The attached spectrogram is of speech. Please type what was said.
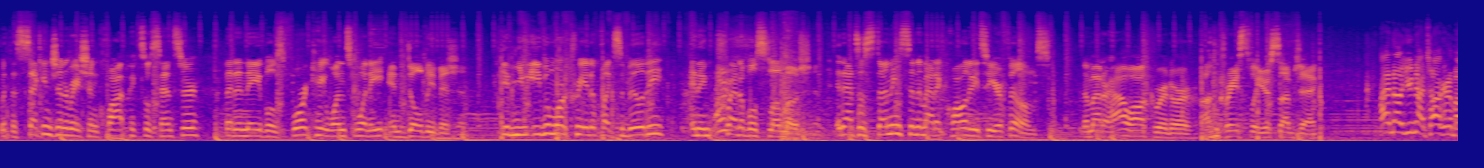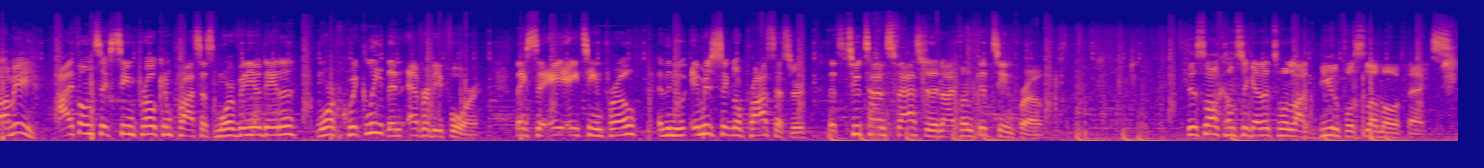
with a second generation quad pixel sensor that enables 4K 120 and Dolby Vision, giving you even more creative flexibility and incredible slow motion. It adds a stunning cinematic quality to your films, no matter how awkward or ungraceful your subject. I know you're not talking about me. iPhone 16 Pro can process more video data more quickly than ever before, thanks to A18 Pro and the new image signal processor that's two times faster than iPhone 15 Pro. This all comes together to unlock beautiful slow-mo effects.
